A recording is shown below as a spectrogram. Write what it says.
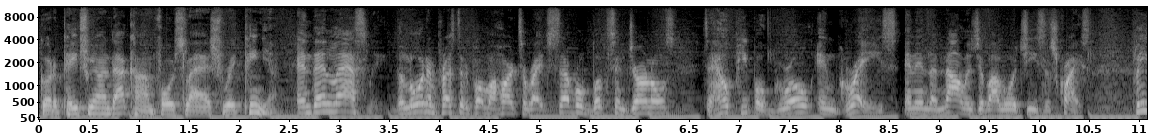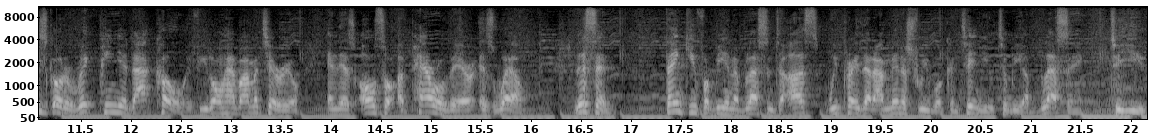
go to patreon.com forward slash Rick Pina. And then lastly, the Lord impressed it upon my heart to write several books and journals to help people grow in grace and in the knowledge of our Lord Jesus Christ. Please go to rickpina.co if you don't have our material, and there's also apparel there as well. Listen, thank you for being a blessing to us. We pray that our ministry will continue to be a blessing to you.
